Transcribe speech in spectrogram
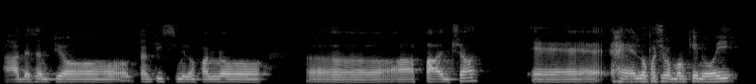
Ad esempio, tantissimi lo fanno uh, a pancia e, e lo facevamo anche noi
